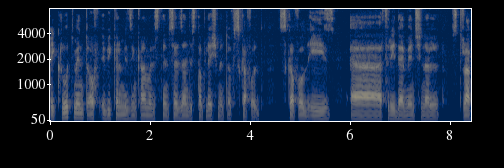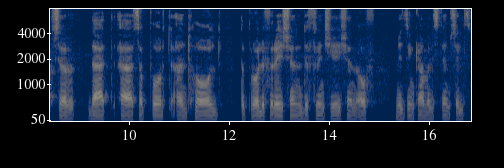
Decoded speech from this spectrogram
recruitment of apical mesenchymal stem cells and establishment of scaffold. Scaffold is a three-dimensional structure that uh, support and hold the proliferation differentiation of mesenchymal stem cells.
